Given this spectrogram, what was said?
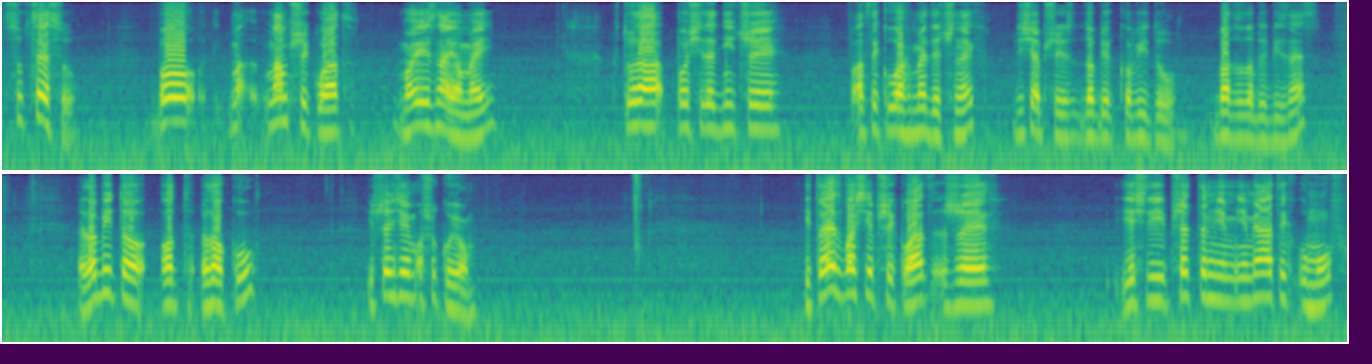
sukcesu. Bo ma, mam przykład mojej znajomej, która pośredniczy w artykułach medycznych. Dzisiaj przy dobie COVID-u bardzo dobry biznes. Robi to od roku i wszędzie ją oszukują. I to jest właśnie przykład, że jeśli przedtem nie, nie miała tych umów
